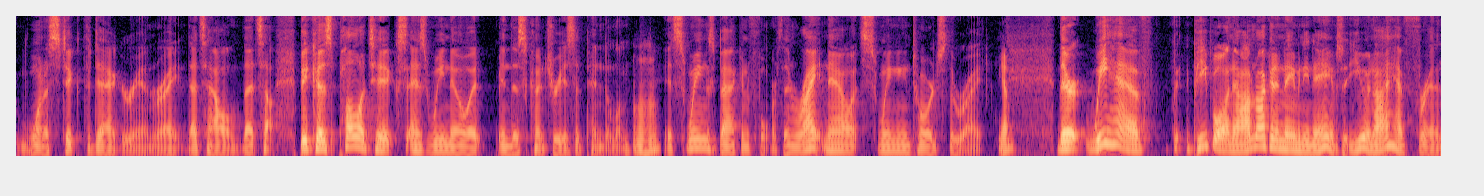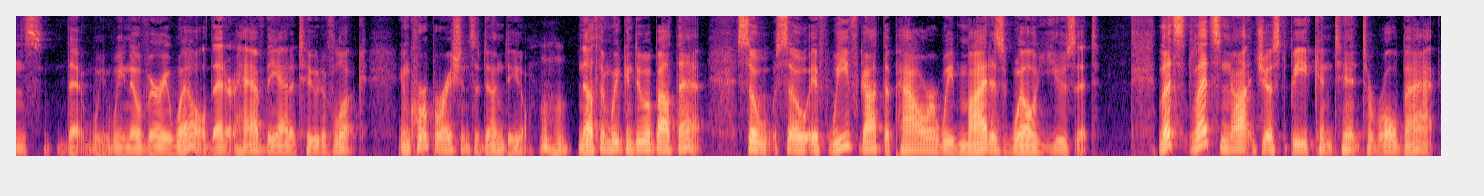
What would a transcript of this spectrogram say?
want to stick the dagger in, right? That's how. That's how. Because politics, as we know it in this country, is a pendulum. Mm-hmm. It swings back and forth, and right now it's swinging towards the right. Yep. There, we have people now i'm not going to name any names but you and i have friends that we, we know very well that are, have the attitude of look incorporation's a done deal. Mm-hmm. Nothing we can do about that. So so if we've got the power, we might as well use it. Let's let's not just be content to roll back.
